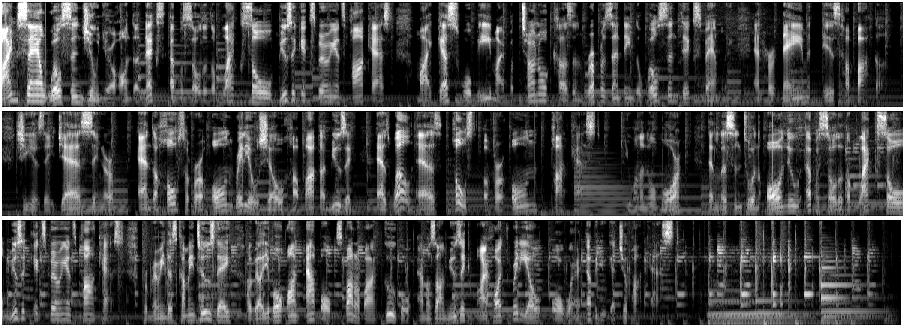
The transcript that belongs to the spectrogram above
I'm Sam Wilson Jr. On the next episode of the Black Soul Music Experience podcast, my guest will be my paternal cousin representing the Wilson Dix family, and her name is Habaka. She is a jazz singer and the host of her own radio show, Habaka Music, as well as host of her own podcast. You want to know more? Then listen to an all new episode of the Black Soul Music Experience podcast, premiering this coming Tuesday, available on Apple, Spotify, Google, Amazon Music, iHeartRadio, or wherever you get your podcasts.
